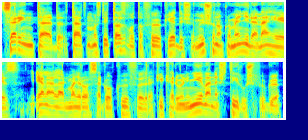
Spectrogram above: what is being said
Szerinted, tehát most itt az volt a fő kérdés a műsornak, hogy mennyire nehéz jelenleg Magyarországról külföldre kikerülni. Nyilván ez stílusfüggő.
